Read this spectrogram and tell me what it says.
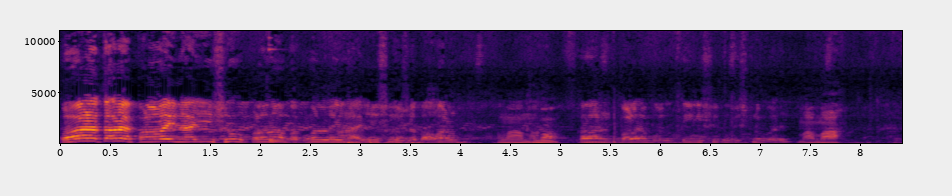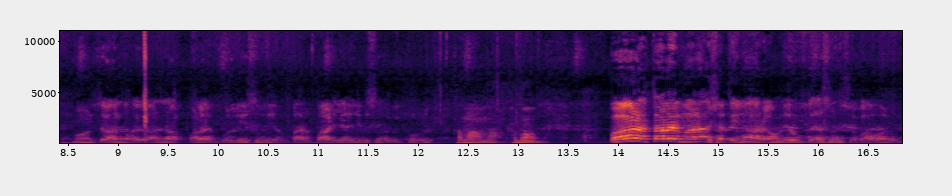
પણ તારે પણ લઈને આવીશું પળના ભગવાન લઈને સ્વભાવ વાળું પણ પળે બોલતી વિષ્ણુ વળી મામા પળે બોલીશું પાર પાડી આવ્યું છે, વિપુલ. ખમામાં પણ અત્યારે મારા સધીના રામ એવું કે છે સ્વભાવવાળું.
